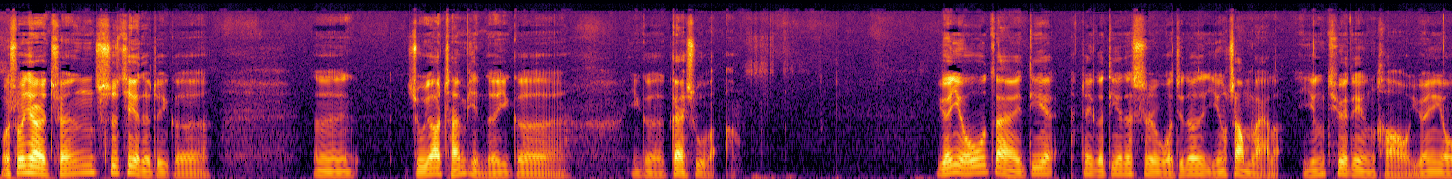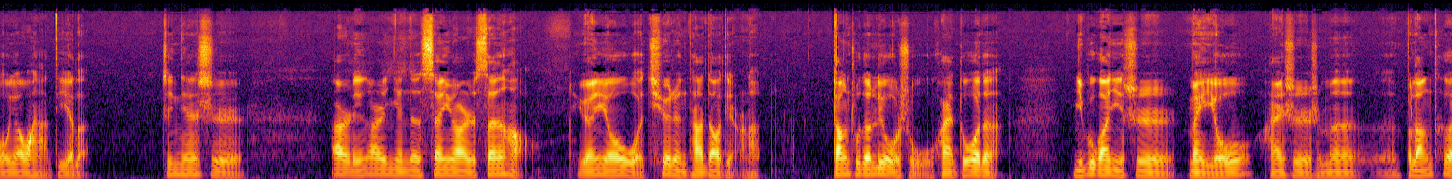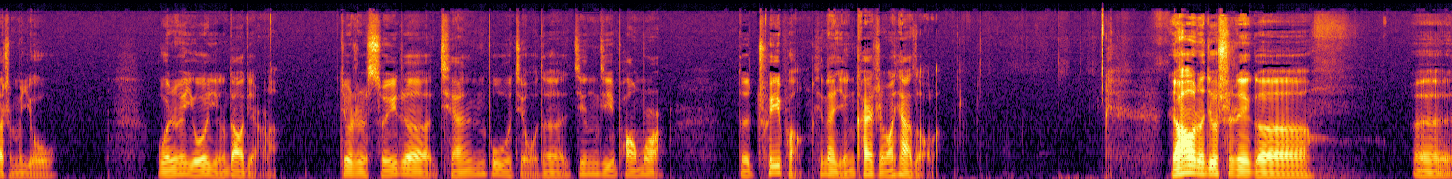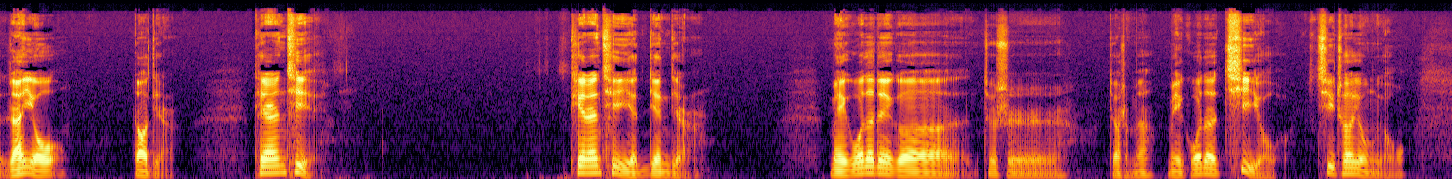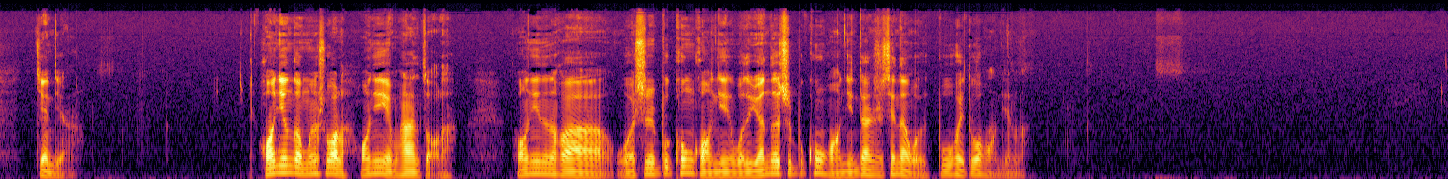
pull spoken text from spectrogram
我说一下全世界的这个，嗯，主要产品的一个一个概述吧。原油在跌，这个跌的是我觉得已经上不来了，已经确定好原油要往下跌了。今天是二零二一年的三月二十三号，原油我确认它到顶了。当初的六十五块多的，你不管你是美油还是什么呃布朗特什么油。我认为油已经到顶了，就是随着前不久的经济泡沫的吹捧，现在已经开始往下走了。然后呢，就是这个，呃，燃油到顶，天然气，天然气也垫底儿。美国的这个就是叫什么呀？美国的汽油，汽车用油见顶。黄金更甭说了，黄金也不怕走了。黄金的话，我是不空黄金，我的原则是不空黄金，但是现在我不会多黄金了。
